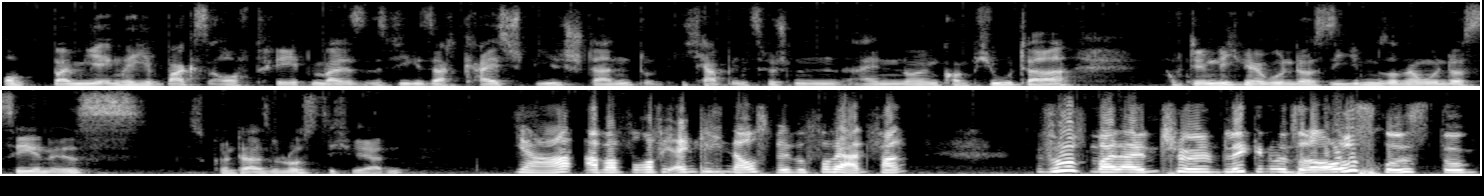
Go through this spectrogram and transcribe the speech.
ob bei mir irgendwelche Bugs auftreten, weil es ist, wie gesagt, Kais Spielstand und ich habe inzwischen einen neuen Computer, auf dem nicht mehr Windows 7, sondern Windows 10 ist. Das könnte also lustig werden. Ja, aber worauf ich eigentlich hinaus will, bevor wir anfangen, wirf mal einen schönen Blick in unsere Ausrüstung.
